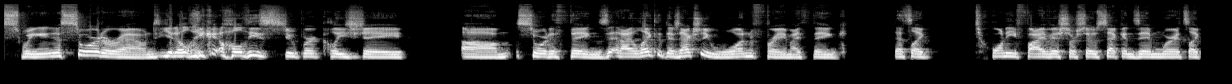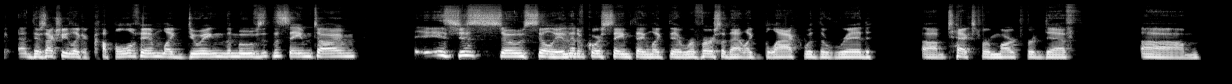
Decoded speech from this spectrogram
swinging a sword around, you know, like all these super cliche um sort of things. And I like that there's actually one frame I think that's like 25ish or so seconds in where it's like uh, there's actually like a couple of him like doing the moves at the same time. It's just so silly. And then of course same thing like the reverse of that like black with the red um text for marked for death. Um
